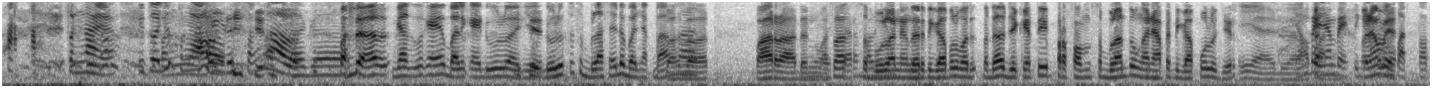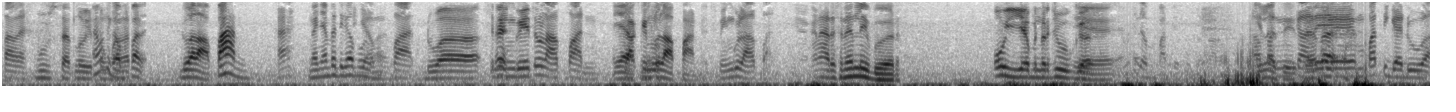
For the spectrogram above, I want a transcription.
setengah ya itu aja setengah Setengah, ya udah setengah loh. Astaga. Padahal Enggak, gue kayaknya balik kayak dulu aja. Iya. Dulu tuh 11 aja udah banyak banget. banget, banget. Parah dan Iya, masa sebulan yang dari 30 pad- padahal JKT perform sebulan tuh nggak nyampe 30 jir. Iya, dua Nyampe nyampe Oh, nyampe ya? 34 totalnya. Buset lu Emang hitung tiga banget. Empat, dua delapan, Hah? nggak nyampe tiga puluh. 34. Dua Seminggu itu 8. Iya, Yakin seminggu lu? delapan. Seminggu 8. Kan hari Senin libur. Eh, oh iya bener juga. Iya. Tiga empat itu. Gila 8 sih, kali ternyata- 4 32.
